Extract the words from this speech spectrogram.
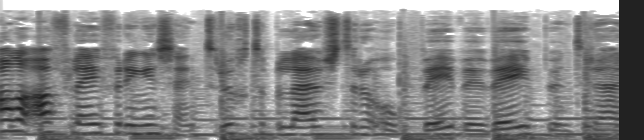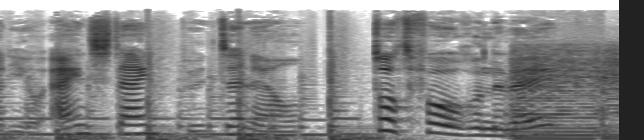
Alle afleveringen zijn terug te beluisteren op www.radioeinstein.nl. Tot volgende week.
